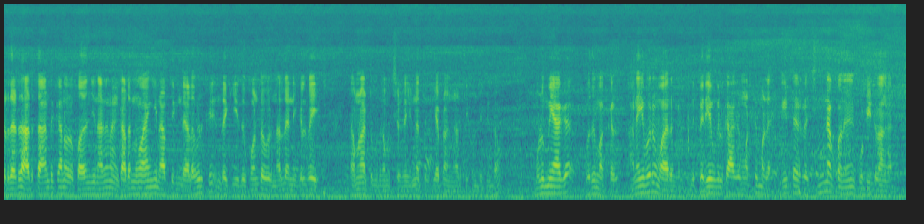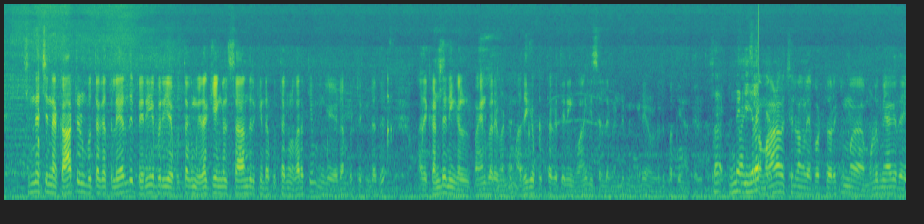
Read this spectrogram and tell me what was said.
கிட்டத்தட்ட அடுத்த ஆண்டுக்கான ஒரு பதினஞ்சு நாளை நாங்கள் கடன் வாங்கி நடத்துகின்ற அளவிற்கு இன்றைக்கு இது போன்ற ஒரு நல்ல நிகழ்வை தமிழ்நாட்டு முதலமைச்சருடைய எண்ணத்திற்கு ஏற்ப நாங்கள் நடத்தி கொண்டிருக்கின்றோம். முழுமையாக பொதுமக்கள் அனைவரும் வாருங்கள். இது பெரியவங்களுக்காக மட்டுமல்ல வீட்டில் இருக்கிற சின்ன குழந்தைங்க கூட்டிகிட்டு வாங்க. சின்ன சின்ன கார்ட்டூன் புத்தகத்திலேருந்து பெரிய பெரிய புத்தகம் இலக்கியங்கள் சார்ந்திருக்கின்ற புத்தகங்கள் வரைக்கும் இங்கே இடம்பெற்றிருக்கின்றது. அதை கண்டு நீங்கள் பயன்பெற வேண்டும். அதிக புத்தகத்தை நீங்கள் வாங்கி செல்ல வேண்டும் என்கிற ஒரு விருப்பத்தை நான் தெரிவித்தேன் மாணவ செல்வங்களை பொறுத்த வரைக்கும் முழுமையாக இதை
